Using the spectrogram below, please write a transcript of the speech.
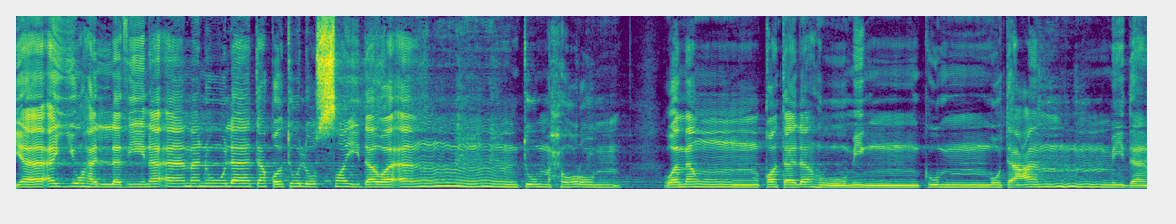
يا أيها الذين آمنوا لا تقتلوا الصيد وأنتم حرم. ومن قتله منكم متعمدا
